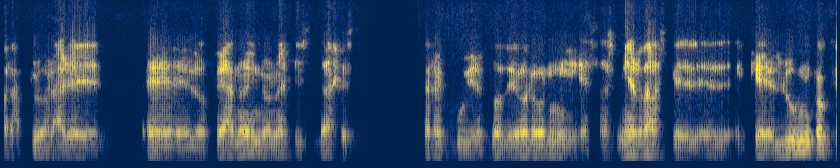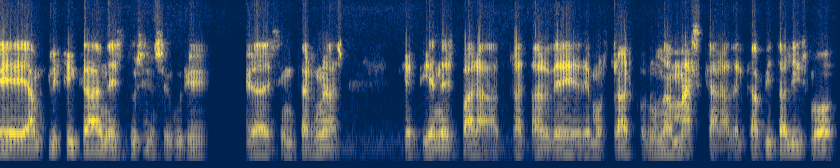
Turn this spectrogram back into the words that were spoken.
para explorar el, océano y no necesitas estar recubierto de oro ni esas mierdas que, lo único que amplifican es tus inseguridades internas que tienes para tratar de demostrar con una máscara del capitalismo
